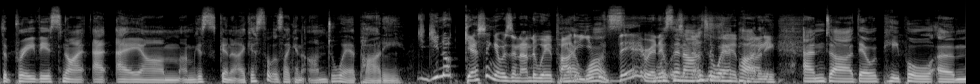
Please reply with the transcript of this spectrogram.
the previous night at a um. I'm just gonna. I guess it was like an underwear party. You're not guessing it was an underwear party. Yeah, it you was. were there, and it was, an, underwear, party. party. and uh, there were people um,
